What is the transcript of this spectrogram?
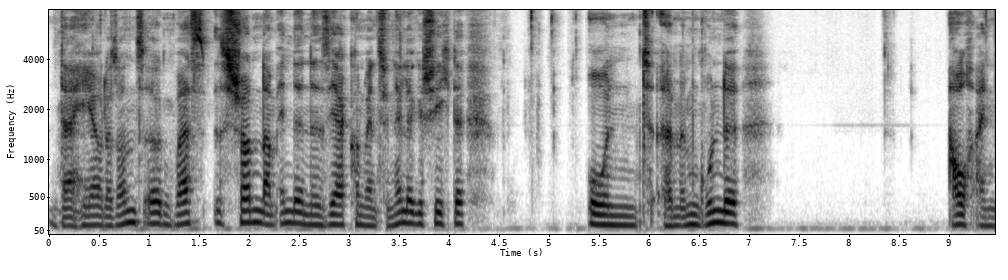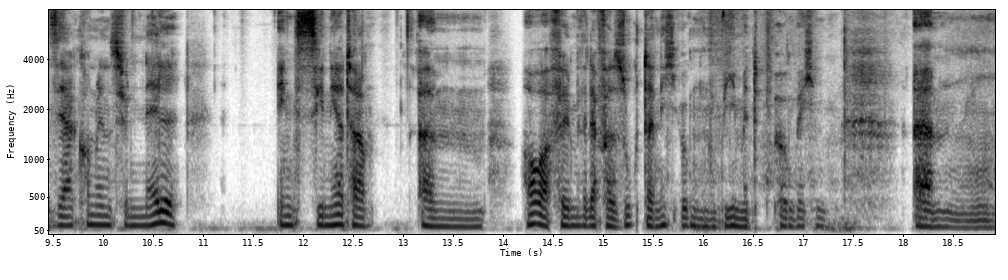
daher oder sonst irgendwas. Ist schon am Ende eine sehr konventionelle Geschichte und ähm, im Grunde auch ein sehr konventionell inszenierter ähm, Horrorfilm, der versucht da nicht irgendwie mit irgendwelchen ähm,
